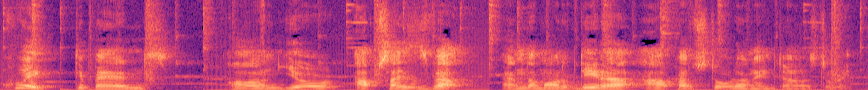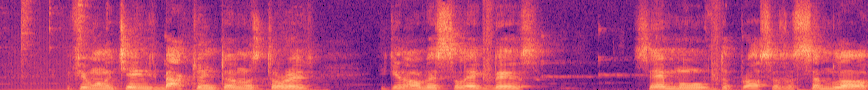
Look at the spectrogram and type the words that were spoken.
quick depends on your app size as well and the amount of data app have stored on internal storage. If you want to change back to internal storage, you can always select this. Same move, the process is similar,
